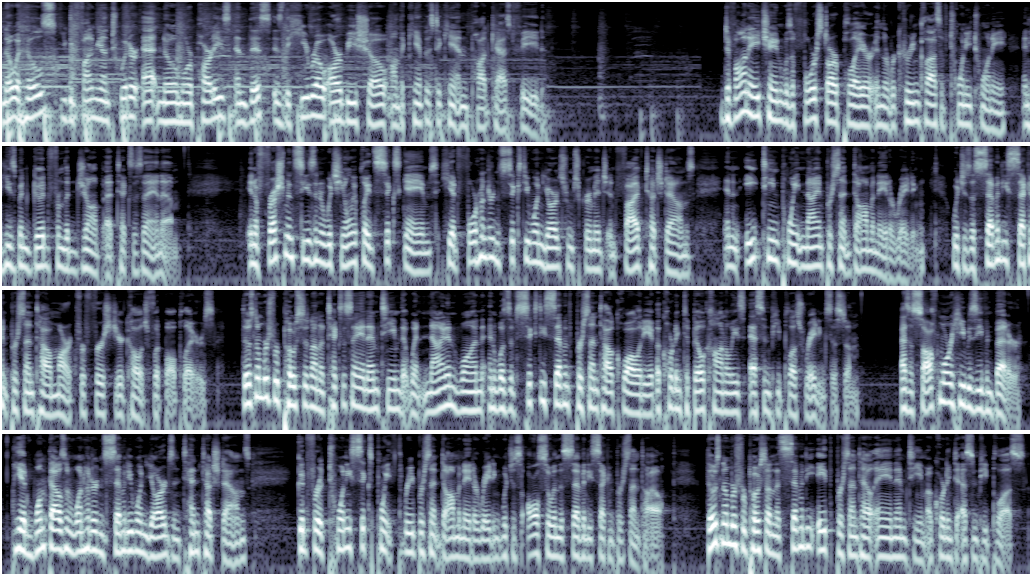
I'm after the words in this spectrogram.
Noah Hills. You can find me on Twitter at Noah More Parties, and this is the Hero RB Show on the Campus to Canton podcast feed. De'Von Achane was a four-star player in the recruiting class of 2020, and he's been good from the jump at Texas A&M. In a freshman season in which he only played six games, he had 461 yards from scrimmage and five touchdowns, and an 18.9% dominator rating, which is a 72nd percentile mark for first-year college football players. Those numbers were posted on a Texas A&M team that went 9 and 1 and was of 67th percentile quality according to Bill Connelly's S&P Plus rating system. As a sophomore, he was even better. He had 1,171 yards and 10 touchdowns, good for a 26.3% dominator rating, which is also in the 72nd percentile. Those numbers were posted on a 78th percentile A&M team according to S&P Plus.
